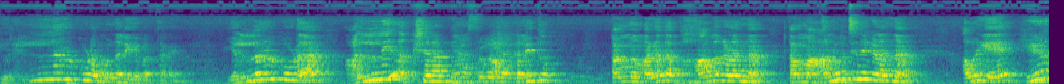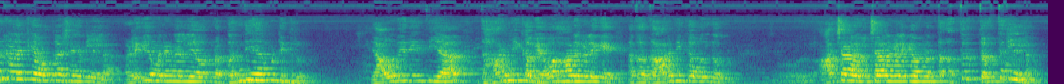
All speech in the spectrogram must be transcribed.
ಇವರೆಲ್ಲರೂ ಕೂಡ ಮುನ್ನೆಲೆಗೆ ಬರ್ತಾರೆ. ಎಲ್ಲರೂ ಕೂಡ ಅಲ್ಲಿ ಅಕ್ಷರಾಭ್ಯಾಸವನ್ನ ಕಲಿತು ತಮ್ಮ ಮನದ ಭಾವಗಳನ್ನ, ತಮ್ಮ ಆಲೋಚನೆಗಳನ್ನ ಅವರಿಗೆ ಹೇಳ್ಕೊಳ್ಳಕ್ಕೆ ಅವಕಾಶ ಇರಲಿಲ್ಲ. ಅಡಿಗೆ ಮನೆಯಲ್ಲಿ ಅವ್ರನ್ನ ಬಂದಿ ಆಗ್ಬಿಟ್ಟಿದ್ರು. ಯಾವುದೇ ರೀತಿಯ ಧಾರ್ಮಿಕ ವ್ಯವಹಾರಗಳಿಗೆ ಅಥವಾ ಧಾರ್ಮಿಕ ಒಂದು ಆಚಾರ ವಿಚಾರಗಳಿಗೆ ಅವ್ರನ್ನ ಹತ್ರ ತರ್ತಿರ್ಲಿಲ್ಲ.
